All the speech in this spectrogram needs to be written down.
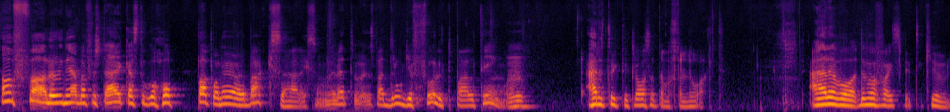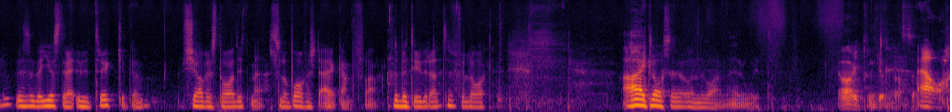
Ja, fan. Och den jävla förstärkaren stod och hoppade på en ölback så här liksom. Du vet, bara drog ju fullt på allting. Mm. Det tyckte Claes att det var för lågt. Det, var, det var faktiskt lite kul. Det är Just det där uttrycket. Den kör vi stadigt med. Slå på förstärkaren för fan. Det betyder att det är för lågt. Ja, Claes är underbar. Det är roligt. Ja, vilken gubbe alltså. Ja.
